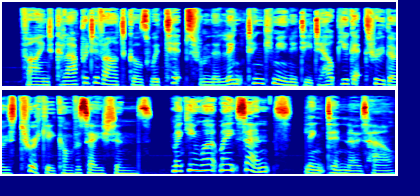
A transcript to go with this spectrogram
Find collaborative articles with tips from the LinkedIn community to help you get through those tricky conversations. Making work make sense? LinkedIn knows how.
